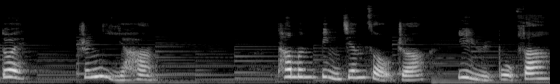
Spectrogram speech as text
对，真遗憾。他们并肩走着，一语不发。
